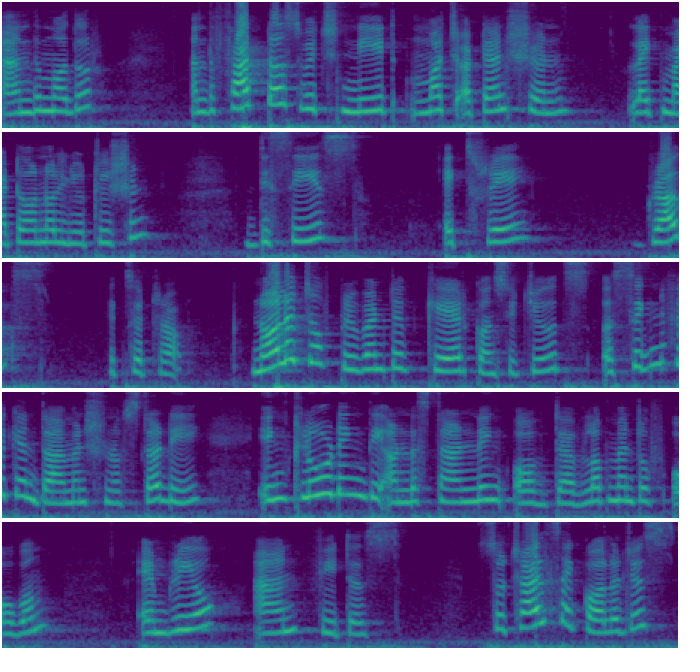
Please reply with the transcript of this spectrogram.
and the mother, and the factors which need much attention like maternal nutrition, disease, X-ray, drugs, etc. Knowledge of preventive care constitutes a significant dimension of study including the understanding of development of ovum, embryo and fetus. So, child psychologists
